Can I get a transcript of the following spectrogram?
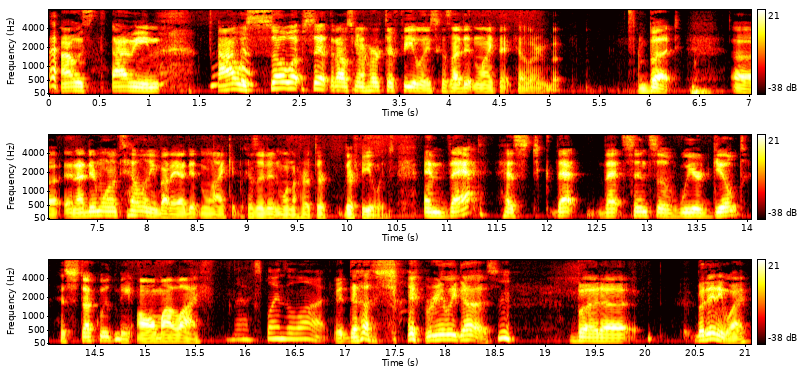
I was, I mean, I was so upset that I was going to hurt their feelings because I didn't like that coloring book. But, uh, and I didn't want to tell anybody I didn't like it because I didn't want to hurt their, their feelings. And that has, that, that sense of weird guilt has stuck with me all my life. That explains a lot. It does. It really does. but, uh, but anyway,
